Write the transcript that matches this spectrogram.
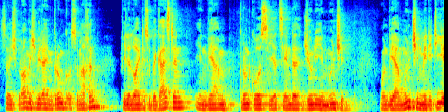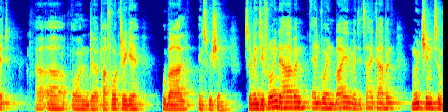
So, ich freue mich wieder einen Grundkurs zu machen, viele Leute zu begeistern. Und wir haben Grundkurs jetzt Ende Juni in München. Und wir haben München meditiert äh, äh, und ein paar Vorträge überall inzwischen. So, wenn Sie Freunde haben, irgendwo in Bayern, wenn Sie Zeit haben, München zu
